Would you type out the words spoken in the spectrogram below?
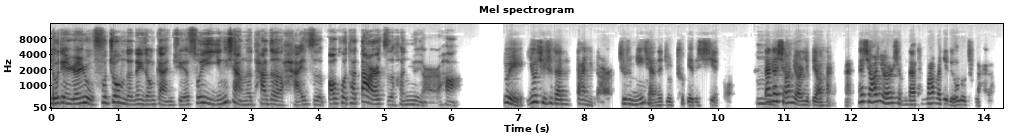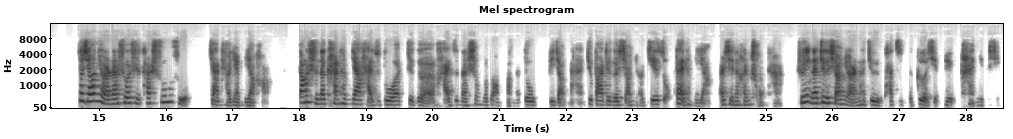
有点忍辱负重的那种感觉，所以影响了他的孩子，包括他大儿子和女儿哈。对，尤其是他大女儿，就是明显的就特别的怯懦。但他小女儿就比较反叛，他小女儿什么呢？他妈妈就流露出来了。他小女儿呢，说是他叔叔家条件比较好，当时呢看他们家孩子多，这个孩子呢生活状况呢都比较难，就把这个小女儿接走带他们养，而且呢很宠她。所以呢，这个小女儿呢就有她自己的个性，她有叛逆的心。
